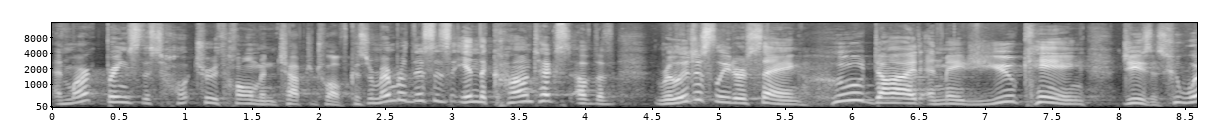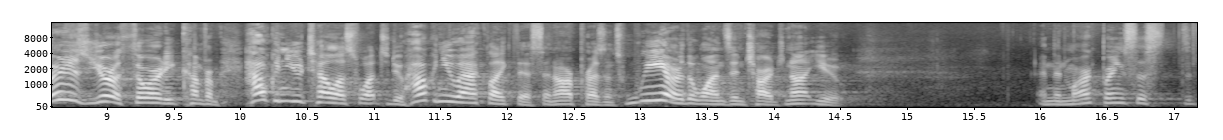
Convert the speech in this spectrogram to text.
And Mark brings this ho- truth home in chapter 12, because remember, this is in the context of the religious leaders saying, Who died and made you king, Jesus? Who, where does your authority come from? How can you tell us what to do? How can you act like this in our presence? We are the ones in charge, not you. And then Mark brings this, the,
